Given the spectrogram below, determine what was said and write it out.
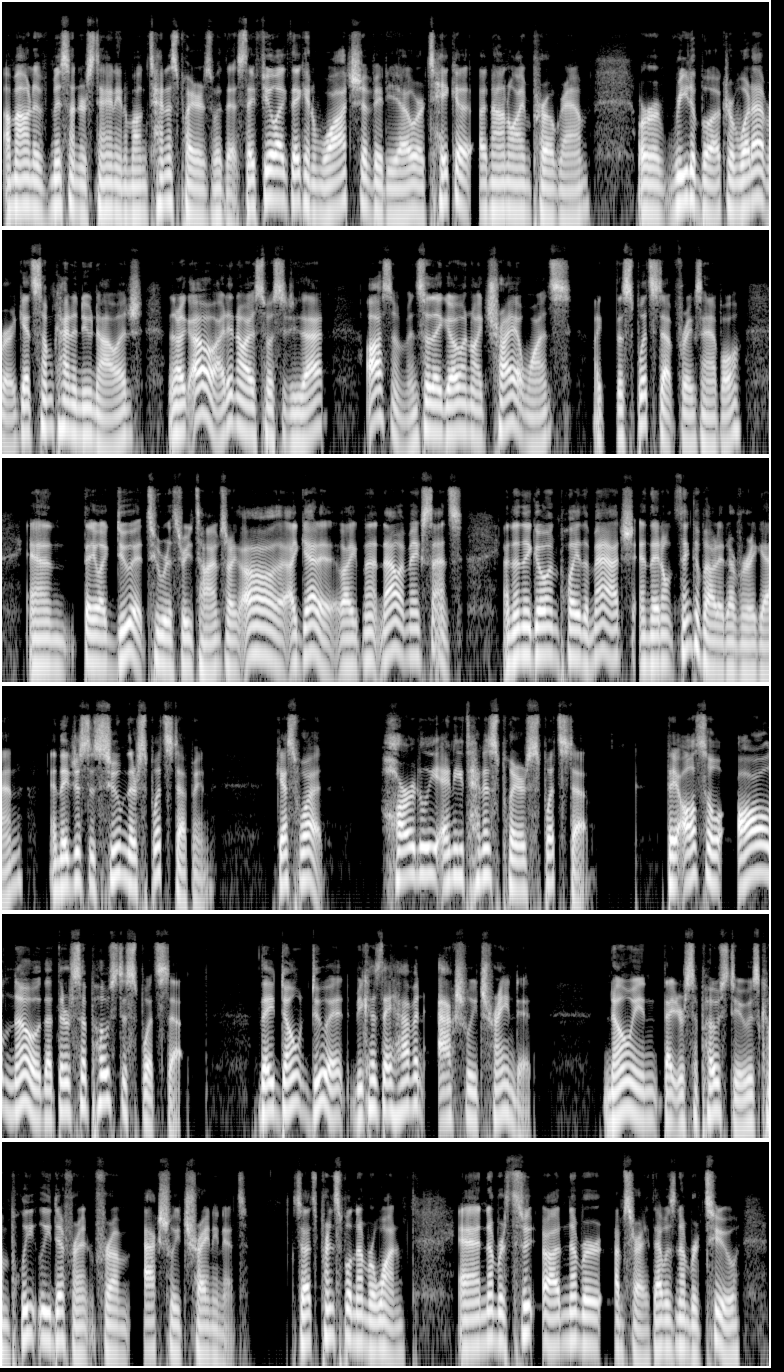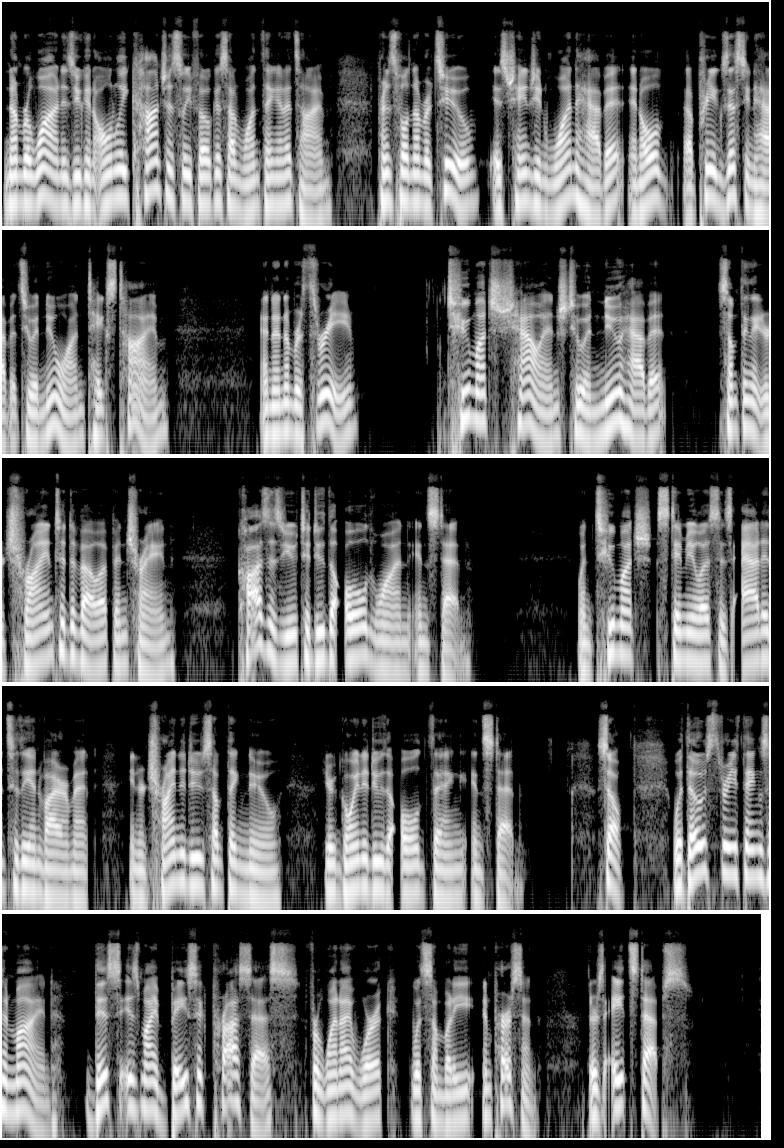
amount of misunderstanding among tennis players with this. They feel like they can watch a video or take a, an online program or read a book or whatever, get some kind of new knowledge. they're like, oh, I didn't know I was supposed to do that. Awesome. And so they go and like try it once, like the split step, for example, and they like do it two or three times. They're like, oh, I get it. Like now it makes sense. And then they go and play the match and they don't think about it ever again. And they just assume they're split stepping. Guess what? Hardly any tennis players split step they also all know that they're supposed to split step. They don't do it because they haven't actually trained it. Knowing that you're supposed to is completely different from actually training it. So that's principle number one. And number three, uh, number, I'm sorry, that was number two. Number one is you can only consciously focus on one thing at a time. Principle number two is changing one habit, an old, a pre existing habit, to a new one takes time. And then number three too much challenge to a new habit, something that you're trying to develop and train, causes you to do the old one instead. When too much stimulus is added to the environment and you're trying to do something new, you're going to do the old thing instead. So, with those three things in mind, this is my basic process for when I work with somebody in person. There's eight steps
